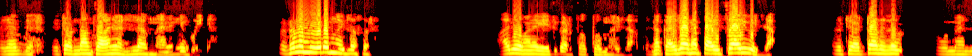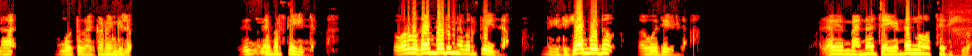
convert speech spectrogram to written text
വീട്ടുണ്ടാകുന്ന സാധനം എല്ലാം നനഞ്ഞു പോയി. പെട്ടെന്ന് വീടൊന്നും ഇല്ല സാർ ആരും അങ്ങനെ കയറ്റി കിടത്തൊന്നുമില്ല പിന്നെ കയ്യിലാണെങ്കിൽ പൈസയും ഇല്ല. ചേട്ടാണിത് പിന്നെ അങ്ങോട്ട് വെക്കണമെങ്കിലും. ഇത് നിവൃത്തിയില്ല. ചോറ് വെക്കാൻ പോലും നിവൃത്തിയില്ല. ഇരിക്കാൻ പോലും സൗകര്യമില്ല. എന്നാ ചെയ്യണ്ടെന്ന് ഓർത്തിരിക്കുക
